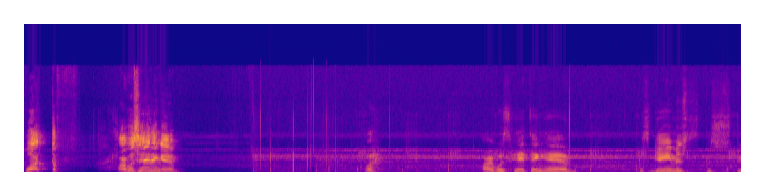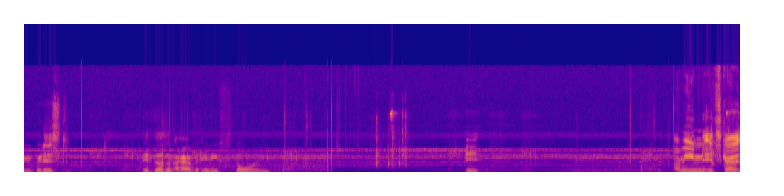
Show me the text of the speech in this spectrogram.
What the? F I was hitting him. What? I was hitting him. This game is the stupidest. It doesn't have any story. It. I mean, it's got.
